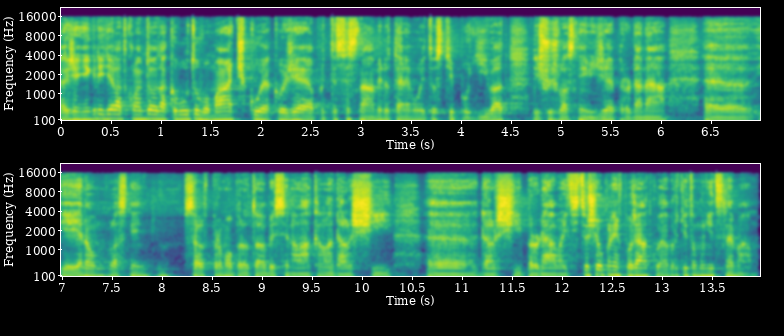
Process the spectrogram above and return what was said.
takže někdy dělat kolem toho takovou tu vomáčku, jakože a pojďte se s námi do té nemovitosti podívat, když už vlastně ví, že je prodaná, eh, je jenom vlastně self-promo pro to, aby si nalákala další, eh, další prodávající, což je úplně v pořádku, já proti tomu nic nemám.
